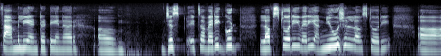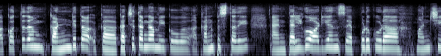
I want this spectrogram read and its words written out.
family entertainer just it's a very good love story very unusual love story కొత్తదం ఖండిత ఖచ్చితంగా మీకు కనిపిస్తుంది. అండ్ తెలుగు ఆడియన్స్ ఎప్పుడు కూడా మంచి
